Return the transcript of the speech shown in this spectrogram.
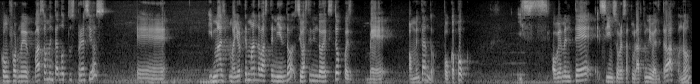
conforme vas aumentando tus precios eh, y más, mayor demanda vas teniendo, si vas teniendo éxito, pues ve aumentando poco a poco. Y obviamente sin sobresaturar tu nivel de trabajo, ¿no?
